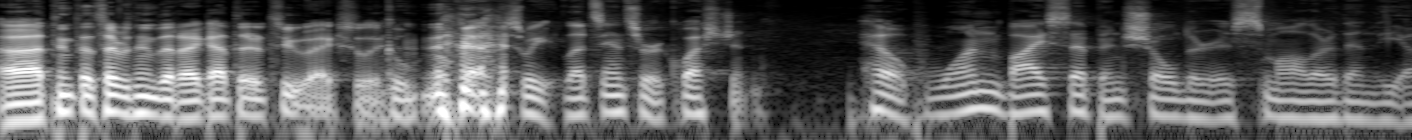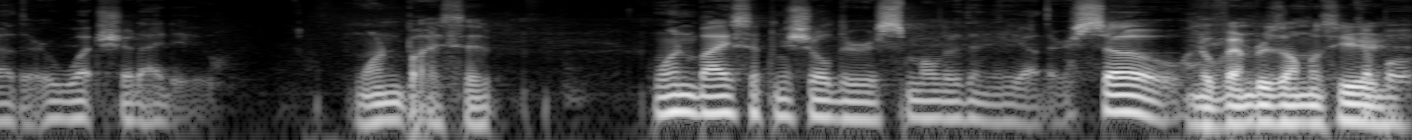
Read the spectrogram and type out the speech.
Uh, I think that's everything that I got there too. Actually, Cool. Okay, sweet. Let's answer a question. Help. One bicep and shoulder is smaller than the other. What should I do? One bicep. One bicep and shoulder is smaller than the other. So, November's almost here. couple,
